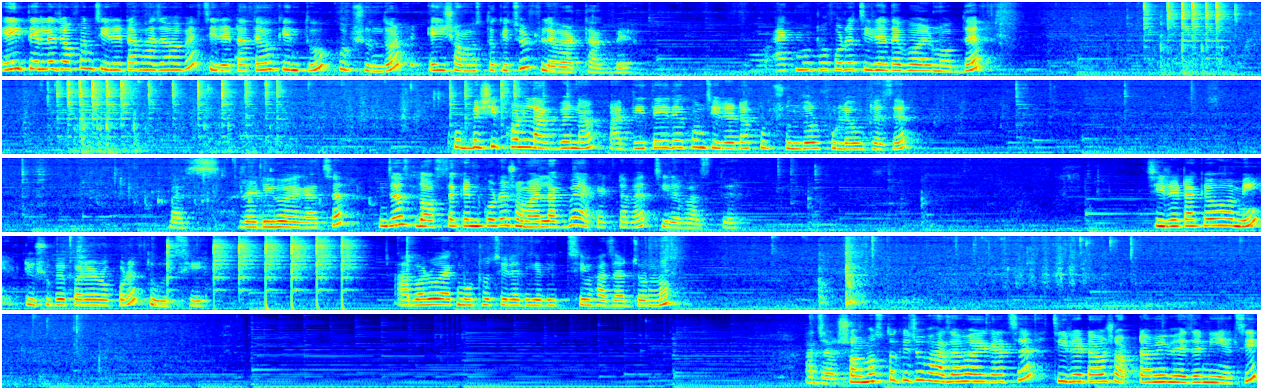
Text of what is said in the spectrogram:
এই তেলে যখন চিড়েটা ভাজা হবে, চিড়েটাতেও কিন্তু খুব সুন্দর এই সমস্ত কিছুর ফ্লেভার থাকবে। এক মুঠো করে চিড়ে দেবো এর মধ্যে। খুব বেশিক্ষণ লাগবে না, আর দিতেই দেখুন চিড়েটা খুব সুন্দর ফুলে উঠেছে। ব্যাস রেডি হয়ে গেছে। জাস্ট দশ সেকেন্ড করে সময় লাগবে এক একটা ব্যাচ চিড়ে ভাজতে। চিড়েটাকেও আমি টিস্যু পেপারের ওপরে তুলছি। আবারও এক মুঠো চিড়ে দিয়ে দিচ্ছি ভাজার জন্য। আচ্ছা সমস্ত কিছু ভাজা হয়ে গেছে। চিড়েটাও সবটা আমি ভেজে নিয়েছি।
